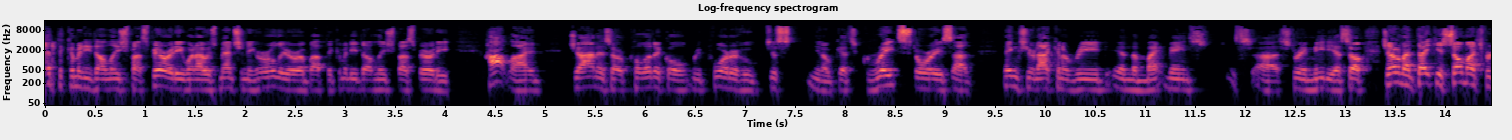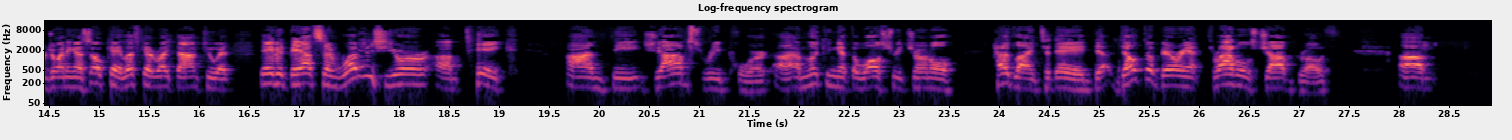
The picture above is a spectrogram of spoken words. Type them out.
at the Committee to Unleash Prosperity when I was mentioning earlier about the Committee to Unleash Prosperity hotline. John is our political reporter who just you know gets great stories on things you're not going to read in the mainstream uh, media. So, gentlemen, thank you so much for joining us. Okay, let's get right down to it. David Bahnsen, what is your um, take on the jobs report? Uh, I'm looking at the Wall Street Journal headline today: De- Delta variant throttles job growth. Um,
